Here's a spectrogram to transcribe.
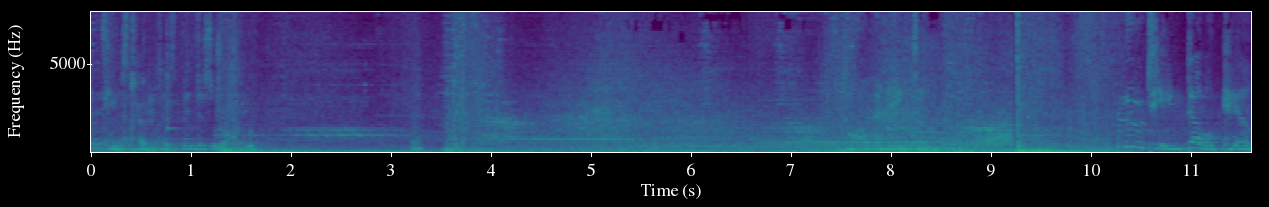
Red team's turret has been destroyed. Dominating. Blue team double kill.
